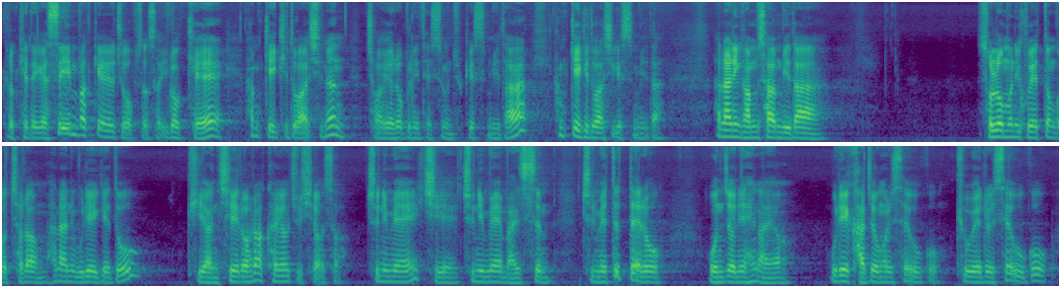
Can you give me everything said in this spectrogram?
그렇게 내가 쓰임 받게 하여 주옵소서 이렇게 함께 기도하시는 저 여러분이 됐으면 좋겠습니다. 함께 기도하시겠습니다. 하나님 감사합니다. 솔로몬이 구했던 것처럼 하나님 우리에게도 귀한 지혜를 허락하여 주시어서 주님의 지혜, 주님의 말씀, 주님의 뜻대로 온전히 행하여 우리의 가정을 세우고 교회를 세우고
